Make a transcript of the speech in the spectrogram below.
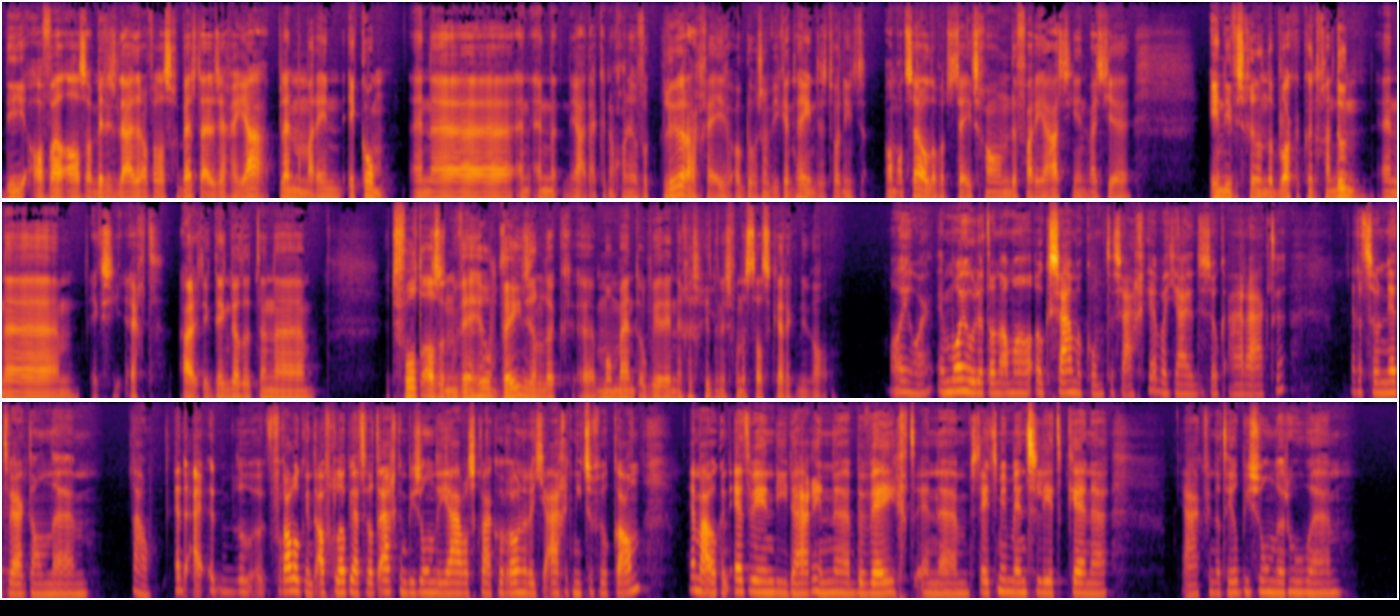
die ofwel als aanbiddingsleider ofwel als gebedsleider zeggen ja, plan me maar in, ik kom. En, uh, en, en ja, daar kunnen we gewoon heel veel kleur aan geven, ook door zo'n weekend heen. Dus het wordt niet allemaal hetzelfde, het wordt steeds gewoon de variatie in wat je in die verschillende blokken kunt gaan doen. En uh, ik zie echt uit. Ik denk dat het een, uh, het voelt als een heel wezenlijk uh, moment ook weer in de geschiedenis van de Stadskerk nu al. Mooi hoor. En mooi hoe dat dan allemaal ook samenkomt, dus eigenlijk, hè, wat jij dus ook aanraakte. En dat zo'n netwerk dan, um, nou, en, vooral ook in het afgelopen jaar, terwijl het eigenlijk een bijzonder jaar was qua corona, dat je eigenlijk niet zoveel kan. En maar ook een Edwin die daarin uh, beweegt en um, steeds meer mensen leert kennen. Ja, ik vind dat heel bijzonder hoe, uh,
